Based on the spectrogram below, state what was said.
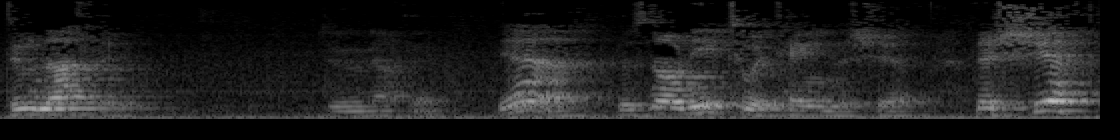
Do nothing. Do nothing. Yeah, there's no need to attain the shift. The shift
